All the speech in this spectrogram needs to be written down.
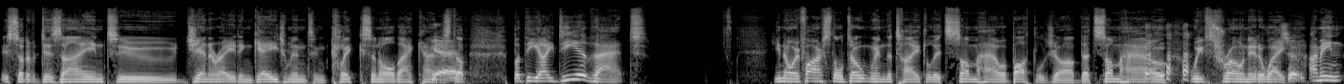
is sort of designed to generate engagement and clicks and all that kind yeah. of stuff. But the idea that you know, if Arsenal don't win the title, it's somehow a bottle job, that somehow we've thrown it away. Sure. I mean,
